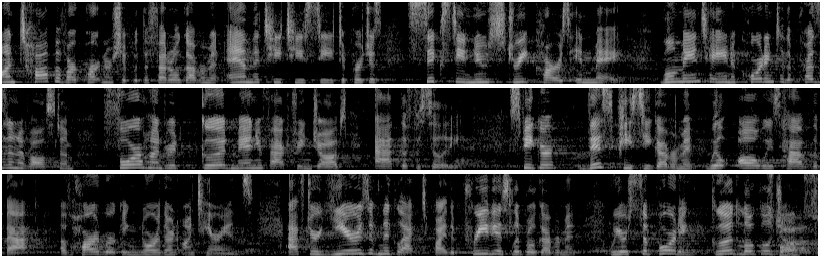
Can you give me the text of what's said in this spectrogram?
on top of our partnership with the federal government and the TTC to purchase 60 new streetcars in May, will maintain, according to the president of Alstom, 400 good manufacturing jobs at the facility. Speaker, this PC government will always have the back of hardworking Northern Ontarians. After years of neglect by the previous Liberal government, we are supporting good local jobs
